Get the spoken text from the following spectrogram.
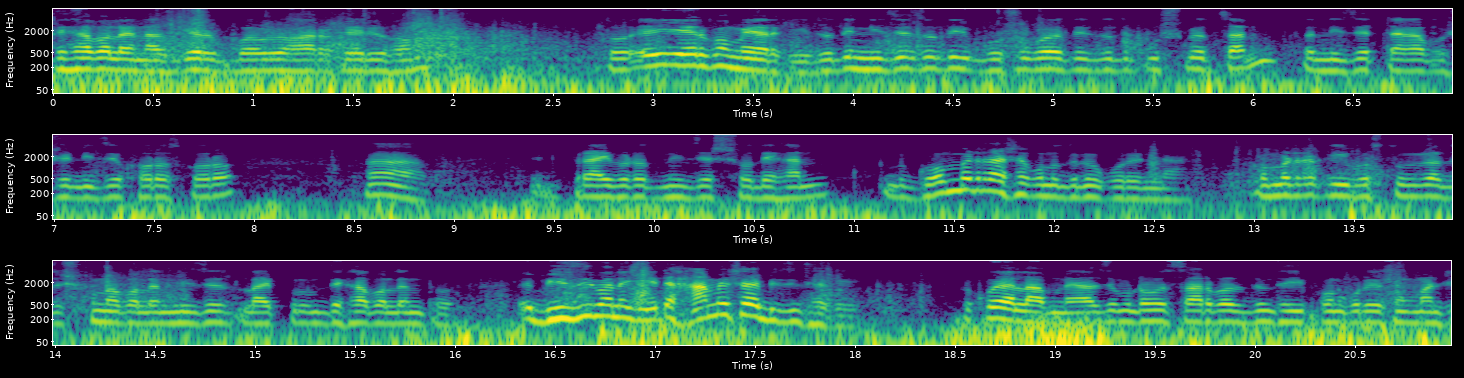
দেখা পেলেন আজকের ব্যবহার কেরি হম তো এই এরকমই আর কি। যদি নিজে যদি বসুবাড়িতে যদি পুষবে চান, তো নিজের টাকা পয়সা নিজে খরচ করো। হ্যাঁ প্রাইভেটত নিজস্ব দেখান। কিন্তু গভর্নমেন্টের আশা কোনো দিনও করেন না। গভর্নমেন্টের কি বস্তুগুলো যে শোনা পালেন, নিজের লাইফ প্রুফ দেখা পালেন তো। এই বিজি মানে কি? এটা হামেশাই বিজি থাকে। কয়ে লাভ নাই। আজ মোটামুটি চার পাঁচ দিন থেকে ফোন করে আসুন মানুষ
